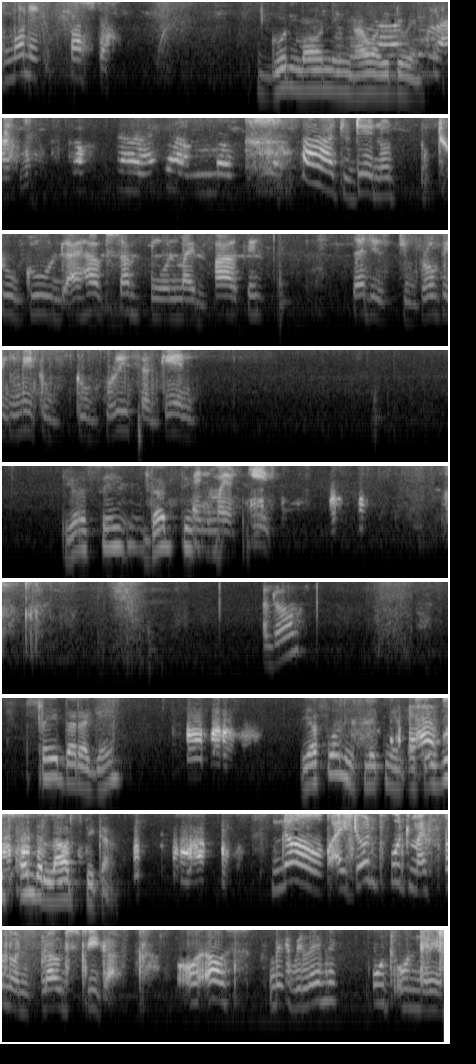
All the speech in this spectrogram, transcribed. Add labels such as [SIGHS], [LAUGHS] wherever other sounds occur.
Good morning, Pastor. Good morning. How are you doing? Ah, today not too good. I have something on my back that is provoking me to, to breathe again. You are saying that thing. And my kids. Hello? Say that again. Your phone is making an echo. Is it on the loudspeaker? No, I don't put my phone on loudspeaker. Or else, maybe let me put on a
